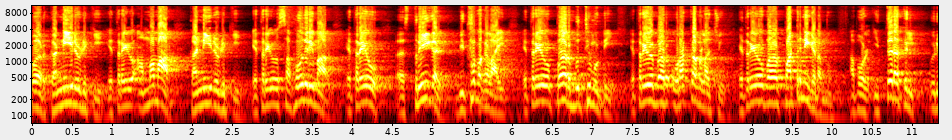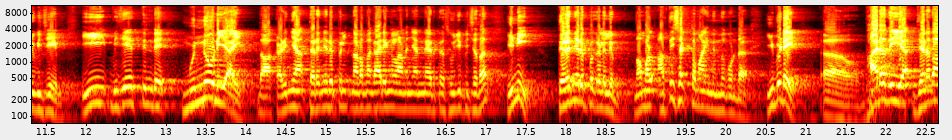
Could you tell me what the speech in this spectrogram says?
പേർ കണ്ണീരൊഴുക്കി എത്രയോ അമ്മമാർ കണ്ണീരൊഴുക്കി എത്രയോ സഹോദരിമാർ എത്രയോ സ്ത്രീകൾ വിധവകളായി എത്രയോ പേർ ബുദ്ധിമുട്ടി എത്രയോ പേർ ഉറക്കമിളച്ചു എത്രയോ പേർ പട്ടിണി കിടന്നു. അപ്പോൾ ഇത്തരത്തിൽ ഒരു വിജയം. ഈ വിജയത്തിന്റെ മുന്നോടിയായി കഴിഞ്ഞ തെരഞ്ഞെടുപ്പിൽ നടന്ന കാര്യങ്ങളാണ് ഞാൻ നേരത്തെ സൂചിപ്പിച്ചത് ഇനി തിരഞ്ഞെടുപ്പുകളിലും നമ്മൾ അതിശക്തമായി നിന്നുകൊണ്ട് ഇവിടെ ഭാരതീയ ജനതാ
